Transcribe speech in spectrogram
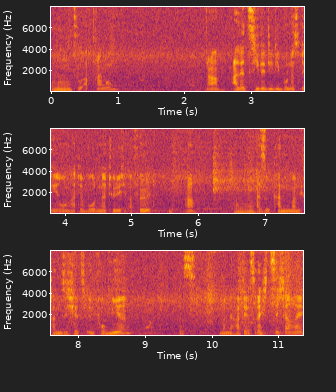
Mhm. zu Abtreibung. Ja, alle Ziele, die die Bundesregierung hatte, wurden natürlich erfüllt. Ja. Mhm. Also kann, man kann sich jetzt informieren, das, man hat jetzt Rechtssicherheit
